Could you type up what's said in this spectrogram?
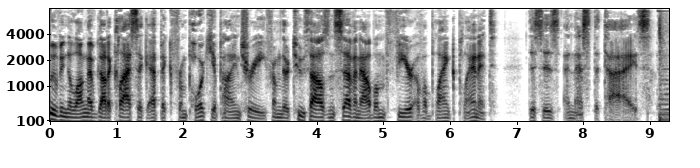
Moving along, I've got a classic epic from Porcupine Tree from their 2007 album Fear of a Blank Planet. This is Anesthetize.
